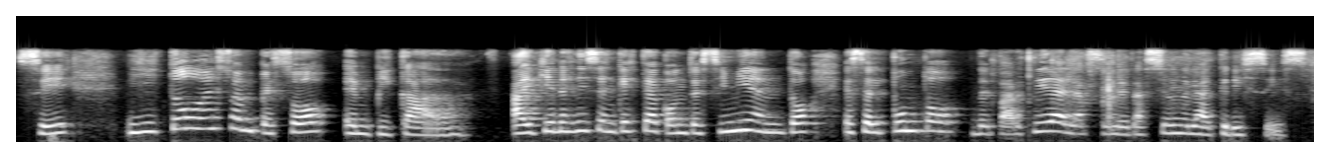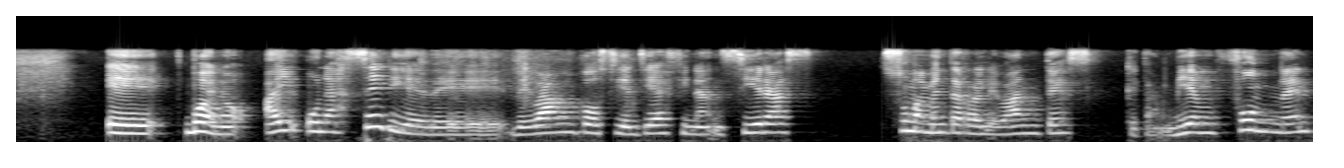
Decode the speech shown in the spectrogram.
¿sí? Y todo eso empezó en picada. Hay quienes dicen que este acontecimiento es el punto de partida de la aceleración de la crisis. Eh, bueno, hay una serie de, bancos y entidades financieras sumamente relevantes que también funden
